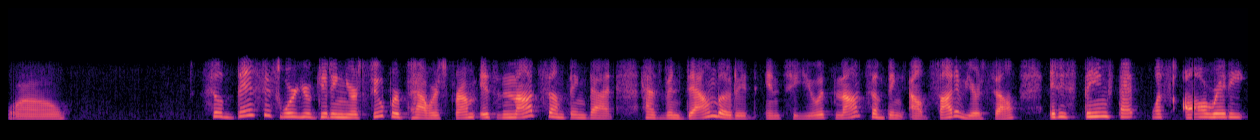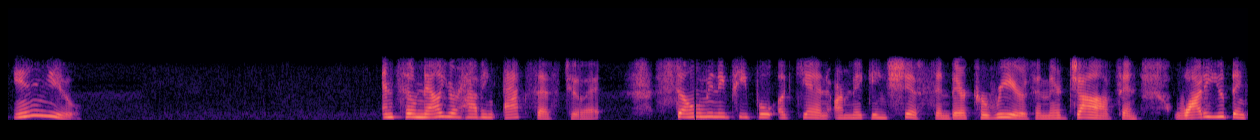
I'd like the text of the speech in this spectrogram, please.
Wow. So this is where you're getting your superpowers from. It's not something that has been downloaded into you. It's not something outside of yourself. It is things that was already in you. And so now you're having access to it. So many people, again, are making shifts in their careers and their jobs. And why do you think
